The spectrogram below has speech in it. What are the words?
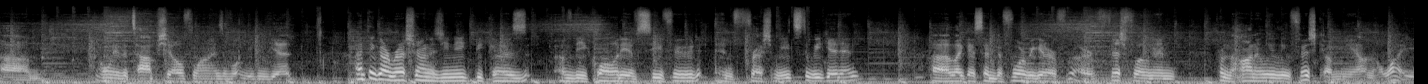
um, only the top shelf lines of what we can get. I think our restaurant is unique because of the quality of seafood and fresh meats that we get in. Uh, like I said before, we get our, our fish flown in from the Honolulu Fish Company out in Hawaii.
